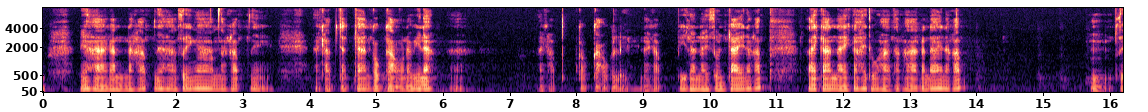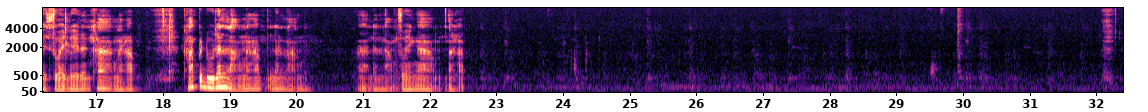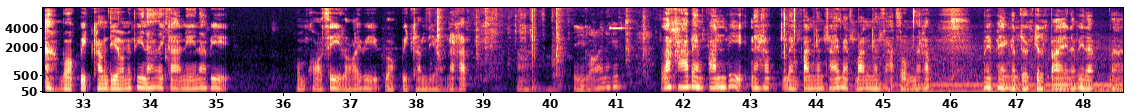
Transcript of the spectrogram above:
เนื้อหากันนะครับ เนื้อหาสวยงามนะครับนี่นะครับ จัดจ้านเก่าๆนะพี่นะนะครับเก่าๆกันเลยนะครับ พี่ท่านไหนสนใจนะครับ รายการไหนก็ให้โทรหาทักหากันได้นะครับอืมสวยๆเลยด้านข้างนะครับ ครับไปดูด้านหลังนะครับ ด้านหลังอ่าด้านหลังสวยงามนะครับ อะ บอกปิดคำเดียวนะพี่นะรายการนี้นะพี่ ผมขอสี่ร้อยพี่บอกปิดคำเดียวนะครับสี่ร้อยนะครับ ราคาแบ่งปันพี่นะครับ แบ่งปันกันใช้แบ่งปันกันสะสมนะครับ ไม่แพงกันจนเกินไปนะพี่นะอ่า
